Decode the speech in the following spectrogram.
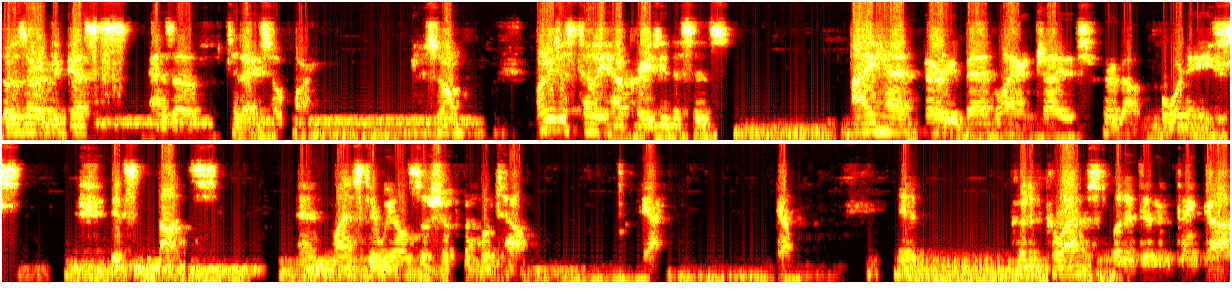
Those are the guests as of today so far. So, let me just tell you how crazy this is. I had very bad laryngitis for about four days. It's nuts. And last year we also shook the hotel. Yeah. Yeah. It could have collapsed, but it didn't, thank God.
